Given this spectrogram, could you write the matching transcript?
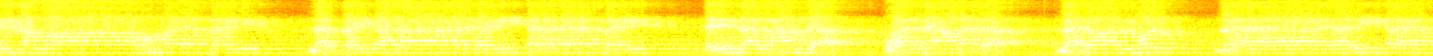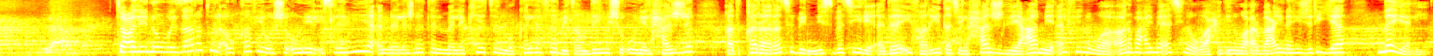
لبيك اللهم لبيك لبيك لا شريك لك لبيك. إن الحمد والنعمة لك والملك لا شريك لك. تعلن وزارة الأوقاف والشؤون الإسلامية أن اللجنة الملكية المكلفة بتنظيم شؤون الحج قد قررت بالنسبة لأداء فريضة الحج لعام 1441 هجرية ما يلي.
